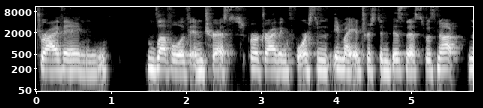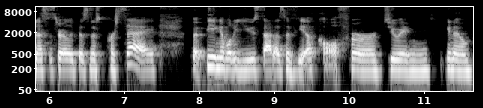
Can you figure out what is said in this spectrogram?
driving level of interest or driving force in, in my interest in business was not necessarily business per se, but being able to use that as a vehicle for doing, you know,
